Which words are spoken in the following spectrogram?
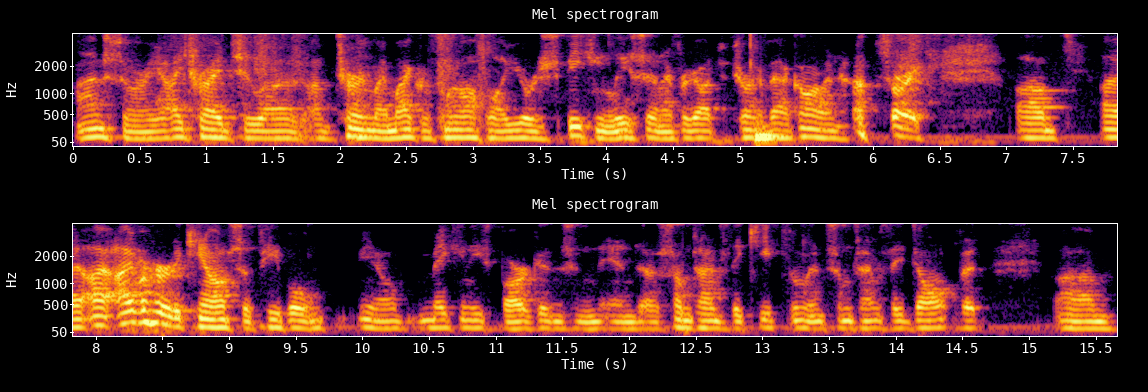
I'm sorry. I tried to uh, turn my microphone off while you were speaking, Lisa, and I forgot to turn it back on. I'm sorry. Um, I, have heard accounts of people, you know, making these bargains, and and uh, sometimes they keep them, and sometimes they don't. But um,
